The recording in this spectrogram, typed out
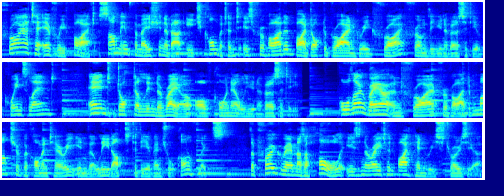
Prior to every fight, some information about each combatant is provided by Dr. Bryan Greig Fry from the University of Queensland and Dr. Linda Rayor of Cornell University. Although Rayor and Fry provide much of the commentary in the lead ups to the eventual conflicts, the program as a whole is narrated by Henry Strozier.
